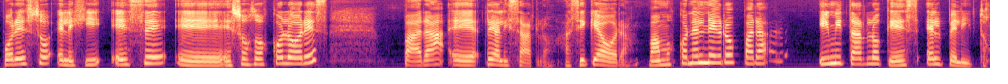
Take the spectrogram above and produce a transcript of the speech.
Por eso elegí ese, eh, esos dos colores para eh, realizarlo. Así que ahora vamos con el negro para imitar lo que es el pelito.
